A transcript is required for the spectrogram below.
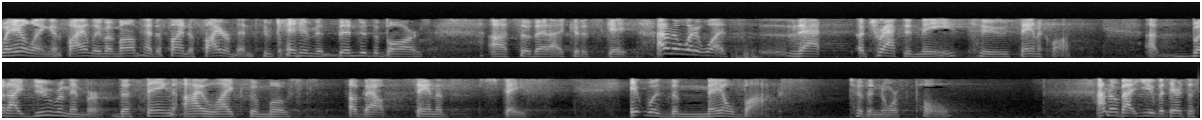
wailing, and finally my mom had to find a fireman who came and bended the bars uh, so that I could escape. I don't know what it was that attracted me to Santa Claus. Uh, but I do remember the thing I liked the most about Santa's space. It was the mailbox to the North Pole. I don't know about you, but there's a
